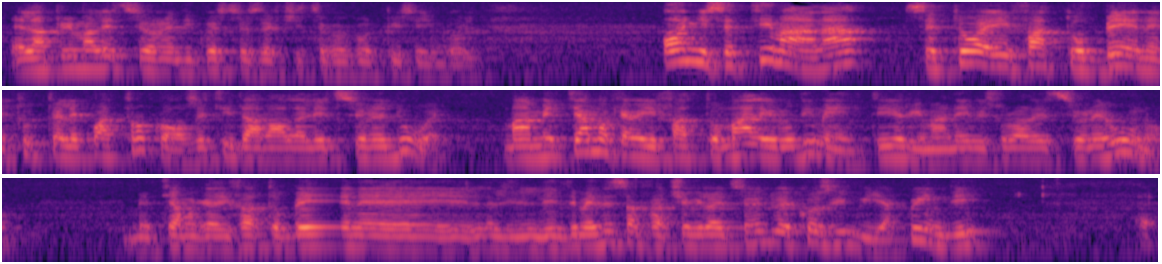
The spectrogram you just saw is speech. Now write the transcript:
e la prima lezione di questo esercizio con i colpi singoli. Ogni settimana, se tu avevi fatto bene tutte le quattro cose, ti dava la lezione 2, ma mettiamo che avevi fatto male i rudimenti, rimanevi sulla lezione 1. Mettiamo che avevi fatto bene l'indipendenza, facevi la lezione 2 e così via. Quindi, eh,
